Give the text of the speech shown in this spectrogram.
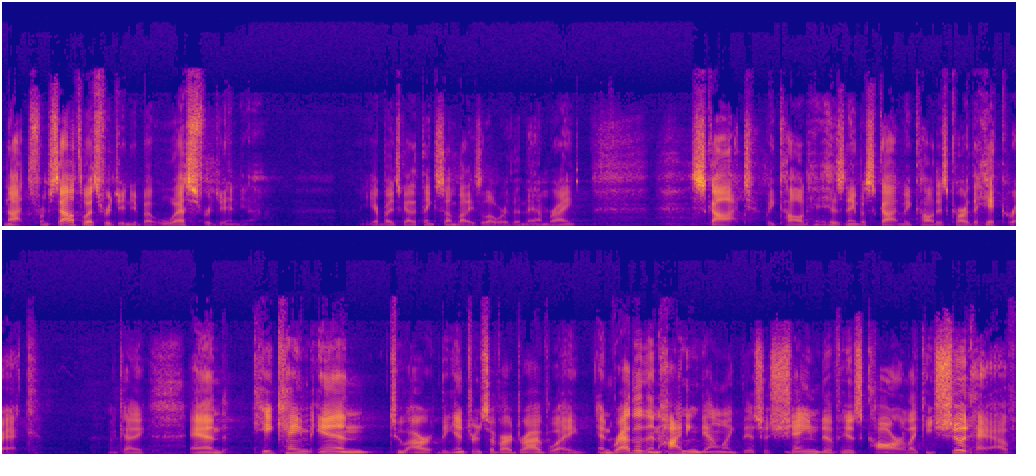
not from southwest virginia but west virginia. Everybody's got to think somebody's lower than them right? Scott we called his name was scott and we called his car the hick wreck okay? And he came in to our the entrance of our driveway and rather than hiding down like this ashamed of his car like he should have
